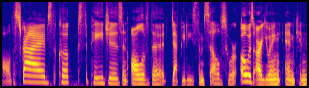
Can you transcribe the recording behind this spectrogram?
All the scribes, the cooks, the pages, and all of the deputies themselves who are always arguing and can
